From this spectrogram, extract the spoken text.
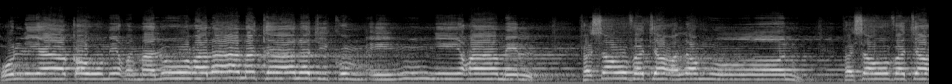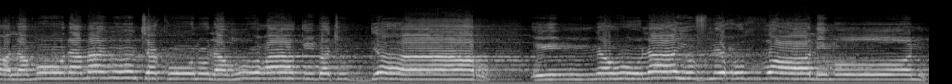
قل يا قوم اعملوا على مكانتكم إني عامل فسوف تعلمون فسوف تعلمون من تكون له عاقبة الدار. إنه لا يفلح الظالمون.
